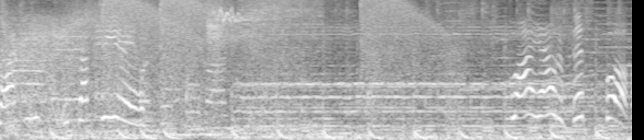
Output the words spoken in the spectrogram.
Lucky, it's up to you! Fly out of this book!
